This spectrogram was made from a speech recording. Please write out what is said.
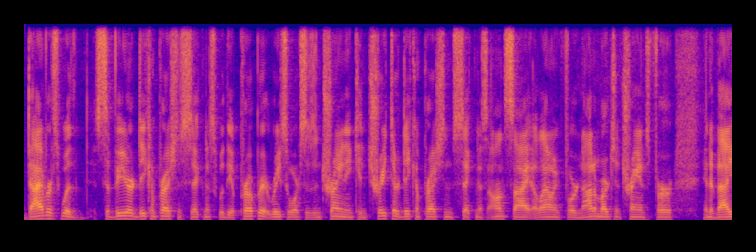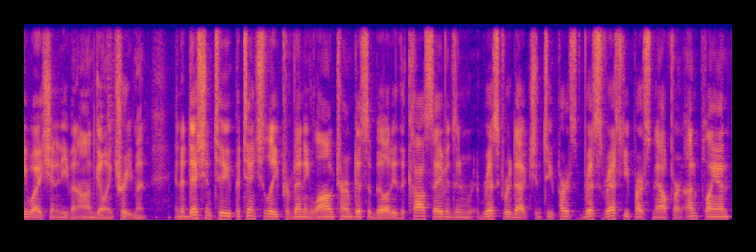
Divers with severe decompression sickness with the appropriate resources and training can treat their decompression sickness on site, allowing for non emergent transfer and evaluation and even ongoing treatment. In addition to potentially preventing long term disability, the cost savings and risk reduction to pers- risk rescue personnel for an unplanned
